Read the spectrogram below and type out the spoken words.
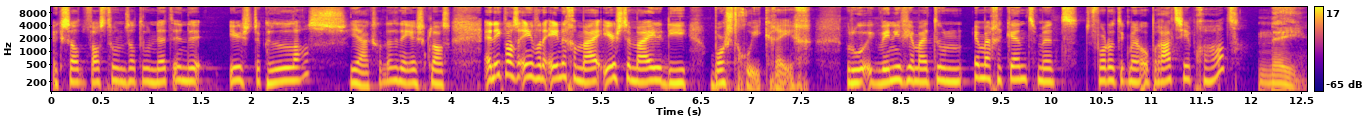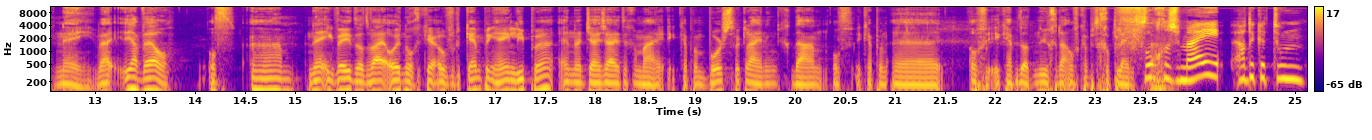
ik zat, was toen, zat toen net in de eerste klas. Ja, ik zat net in de eerste klas. En ik was een van de enige mei eerste meiden die borstgroei kreeg. Ik bedoel, ik weet niet of je mij toen... Heb je mij gekend met... Voordat ik mijn operatie heb gehad? Nee, nee. Wij, ja, wel. Of, ehm, nee, ik weet dat wij ooit nog een keer over de camping heen liepen. En dat jij zei tegen mij, ik heb een borstverkleining gedaan. Of ik heb, een, eh, of ik heb dat nu gedaan. Of ik heb het gepland staan. Volgens mij had ik het toen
